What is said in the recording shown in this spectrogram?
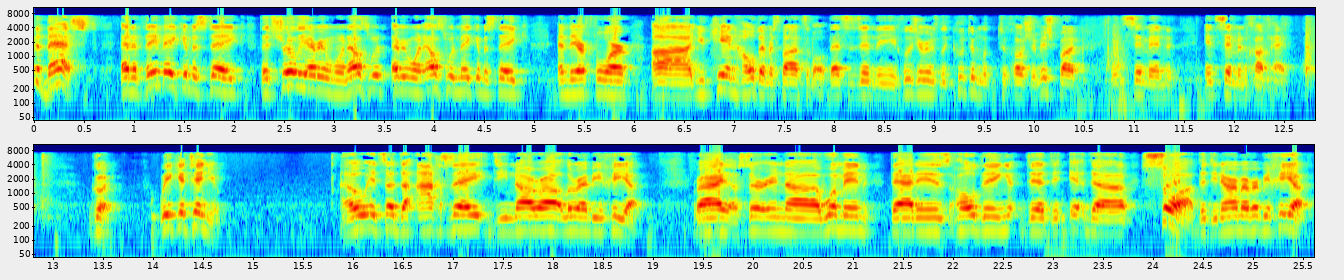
the best, and if they make a mistake, then surely everyone else would everyone else would make a mistake, and therefore uh, you can't hold them responsible. This is in the HaRim's Likutim Tuchosha Mishpat in Simin in Simin Chavhei. Good. We continue. Oh, it's a da'achze dinara l'Rebbe Chia. Right, a certain uh, woman that is holding the, the, the saw, the dinarim of Rabbi Chia.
